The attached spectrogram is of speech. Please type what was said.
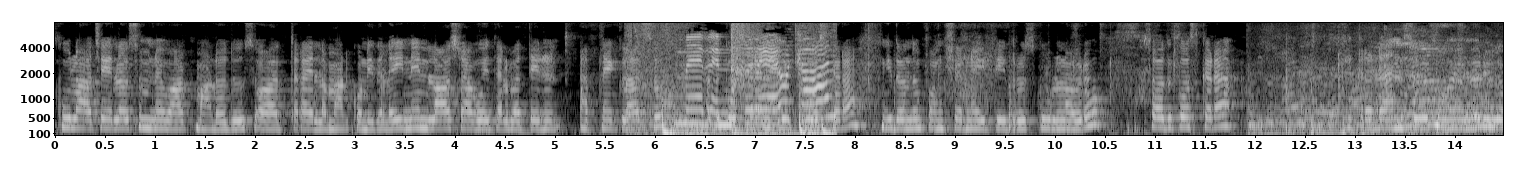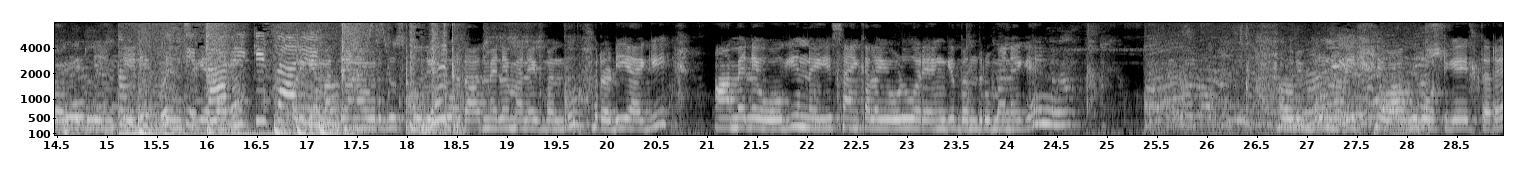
ಸ್ಕೂಲ್ ಆಚೆ ಎಲ್ಲ ಸುಮ್ಮನೆ ವಾಕ್ ಮಾಡೋದು ಸೊ ಆ ಥರ ಎಲ್ಲ ಮಾಡ್ಕೊಂಡಿದ್ದಾಳೆ. ಇನ್ನೇನು ಲಾಸ್ಟ್ ಆಗೋಯ್ತಲ್ವ ತೆನ್ ಹತ್ತನೇ ಕ್ಲಾಸು ಅದಕ್ಕೋಸ್ಕರ ಇದೊಂದು ಫಂಕ್ಷನ್ನ ಇಟ್ಟಿದ್ರು ಸ್ಕೂಲ್ನವರು ಸೊ ಅದಕ್ಕೋಸ್ಕರ ಈ ಥರ ಡ್ಯಾನ್ಸು ಸೊ ಮೆಮೊರಿಗೂ ಆಗಿರಲಿ ಅಂತೇಳಿ ಫ್ರೆಂಡ್ಸಿಗೆಲ್ಲರೂ ಅವರಿಗೆ ಮಧ್ಯಾಹ್ನವರೆಗೂ ಸ್ಕೂಲ್ ಇತ್ತು. ಅದಾದಮೇಲೆ ಮನೆಗೆ ಬಂದು ರೆಡಿಯಾಗಿ ಆಮೇಲೆ ಹೋಗಿ ನೈ ಸಾಯಂಕಾಲ ಏಳುವರೆ ಹಂಗೆ ಬಂದರು ಮನೆಗೆ. ಅವರಿಬ್ಬರು ನೋಡಿ ಯಾವಾಗಲೂ ಒಟ್ಟಿಗೆ ಇರ್ತಾರೆ.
